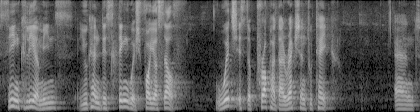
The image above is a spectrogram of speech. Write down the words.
Seeing clear means you can distinguish for yourself which is the proper direction to take and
